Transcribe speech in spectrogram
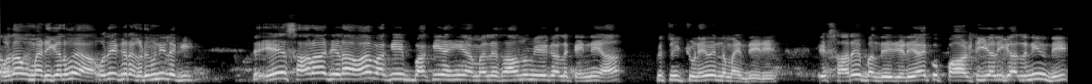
ਉਹਦਾ ਮੈਡੀਕਲ ਹੋਇਆ, ਉਹਦੇ ਇੱਕ ਰਗੜ ਵੀ ਨਹੀਂ ਲੱਗੀ। ਤੇ ਇਹ ਸਾਰਾ ਜਿਹੜਾ ਵਾ, ਬਾਕੀ ਬਾਕੀ ਅਸੀਂ ਐਮਐਲਏ ਸਾਹਿਬ ਨੂੰ ਵੀ ਇਹ ਗੱਲ ਕਹਿੰਦੇ ਆ ਵੀ ਤੁਸੀਂ ਚੁਣੇ ਹੋਏ ਨੁਮਾਇੰਦੇ ਜੇ। ਇਹ ਸਾਰੇ ਬੰਦੇ ਜਿਹੜੇ ਆ ਕੋਈ ਪਾਰਟੀ ਵਾਲੀ ਗੱਲ ਨਹੀਂ ਹੁੰਦੀ।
